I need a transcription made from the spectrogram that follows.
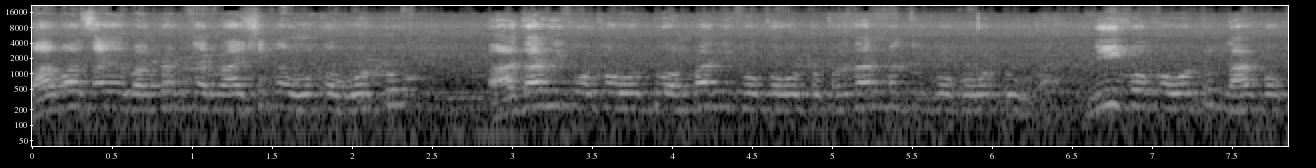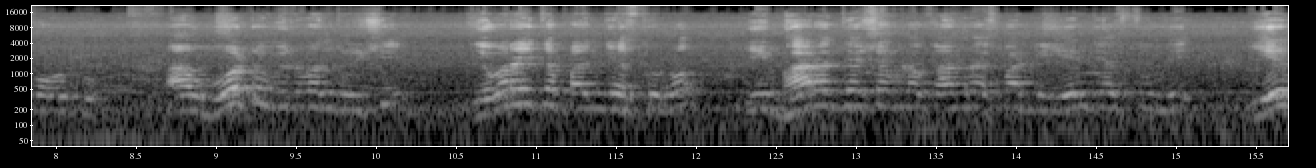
బాబాసాహెబ్ అంబేద్కర్ రాసిన ఒక ఓటు ఆదానికి ఒక ఓటు అంబానీకి ఒక ఓటు ప్రధానమంత్రికి ఒక ఓటు నీకు ఒక ఓటు నాకు ఒక ఓటు. ఆ ఓటు విలువను చూసి ఎవరైతే పనిచేస్తున్నారో ఈ భారతదేశంలో కాంగ్రెస్ పార్టీ ఏం చేస్తుంది ఏం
